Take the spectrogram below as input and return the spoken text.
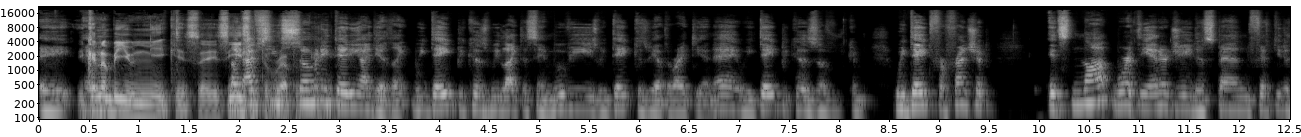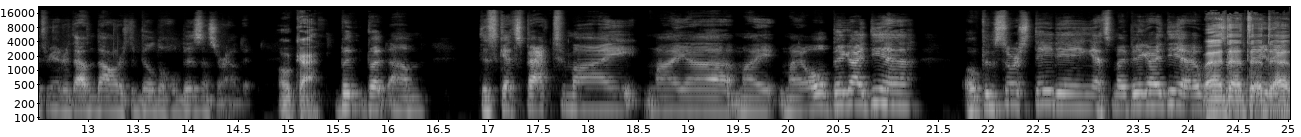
a It a- cannot be unique. It's it's like easy I've to seen replicate. so many dating ideas. Like we date because we like the same movies. We date because we have the right DNA. We date because of we date for friendship. It's not worth the energy to spend fifty to three hundred thousand dollars to build a whole business around it. Okay. But but um, this gets back to my my uh my my old big idea, open source dating. That's my big idea. Open But, uh, t- t- dating. uh,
